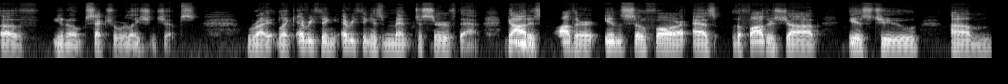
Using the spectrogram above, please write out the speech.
of you know sexual relationships right like everything everything is meant to serve that god Mhm. is father insofar as the father's job is to um,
